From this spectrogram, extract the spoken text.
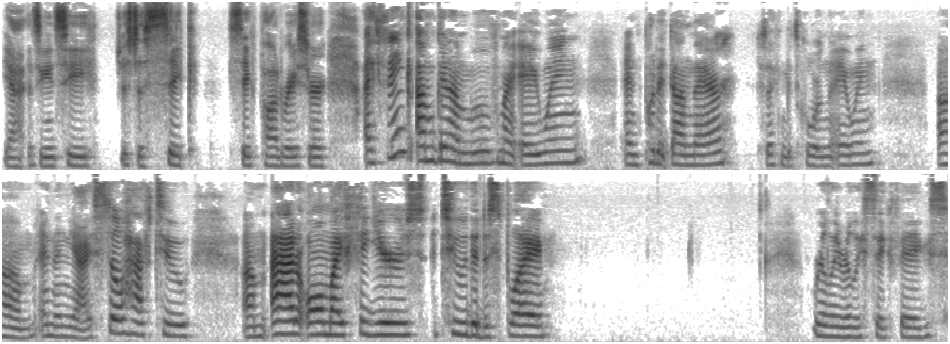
yeah, as you can see, just a sick, sick pod racer. I think I'm going to move my A-Wing and put it down there because I think it's cooler than the A-Wing. Um, and then, yeah, I still have to um, add all my figures to the display really, really sick figs.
